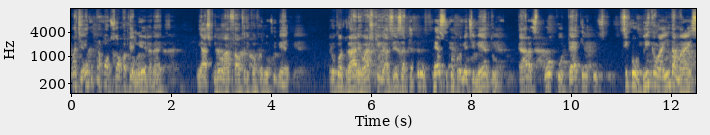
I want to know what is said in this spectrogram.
Não adianta tapar o sol com a peneira, né? E acho que não há falta de comprometimento. Pelo contrário, eu acho que, às vezes, até pelo excesso de comprometimento, caras pouco técnicos se complicam ainda mais.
